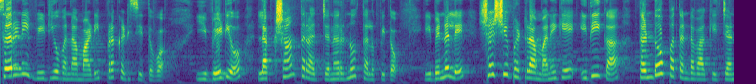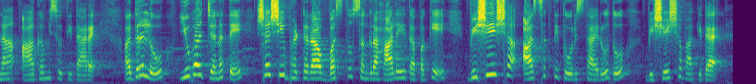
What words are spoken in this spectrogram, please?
ಸರಣಿ ವಿಡಿಯೋವನ್ನ ಮಾಡಿ ಪ್ರಕಟಿಸಿದ್ದವು ಈ ವಿಡಿಯೋ ಲಕ್ಷಾಂತರ ಜನರನ್ನು ತಲುಪಿತು. ಈ ಬೆನ್ನಲ್ಲೇ ಶಶಿ ಭಟ್ರ ಮನೆಗೆ ಇದೀಗ ತಂಡೋಪತಂಡವಾಗಿ ಜನ ಆಗಮಿಸುತ್ತಿದ್ದಾರೆ. ಅದರಲ್ಲೂ ಯುವ ಜನತೆ ಶಶಿ ಭಟ್ಟರ ವಸ್ತು ಸಂಗ್ರಹಾಲಯದ ಬಗ್ಗೆ ವಿಶೇಷ ಆಸಕ್ತಿ ತೋರಿಸ್ತಾ ಇರುವುದು ವಿಶೇಷವಾಗಿದೆ.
